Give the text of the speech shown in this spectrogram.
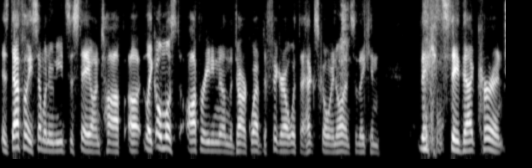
is definitely someone who needs to stay on top, uh, like almost operating on the dark web to figure out what the heck's going on, so they can they can stay that current.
